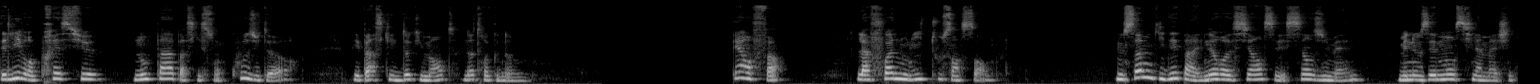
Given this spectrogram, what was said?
Des livres précieux, non pas parce qu'ils sont cousus d'or, mais parce qu'ils documentent notre gnome. Et enfin, la foi nous lie tous ensemble. Nous sommes guidés par les neurosciences et les sciences humaines, mais nous aimons aussi la magie.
